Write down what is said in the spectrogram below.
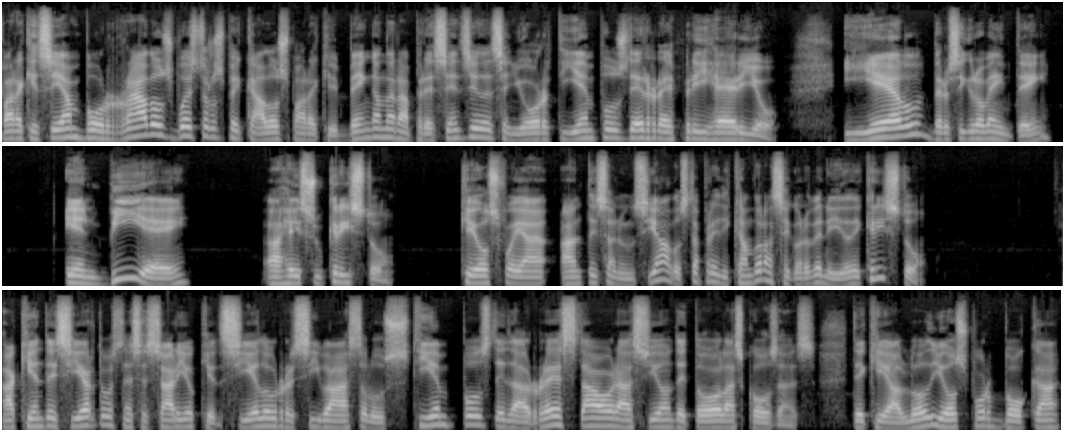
para que sean borrados vuestros pecados, para que vengan a la presencia del Señor tiempos de refrigerio. Y él, versículo 20, envíe a Jesucristo, que os fue antes anunciado. Está predicando la segunda venida de Cristo. A quien de cierto es necesario que el cielo reciba hasta los tiempos de la restauración de todas las cosas, de que habló Dios por boca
